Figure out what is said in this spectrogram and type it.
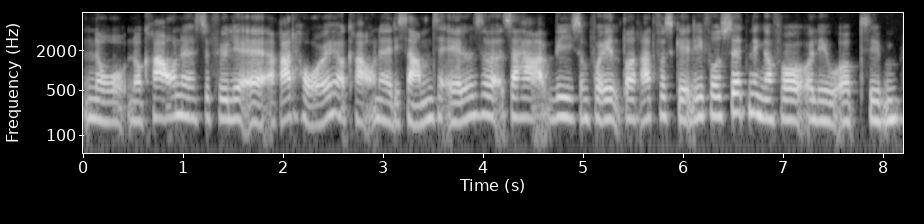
når, når kravene selvfølgelig er ret høje, og kravene er de samme til alle, så, så har vi som forældre ret forskellige forudsætninger for at leve op til dem.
